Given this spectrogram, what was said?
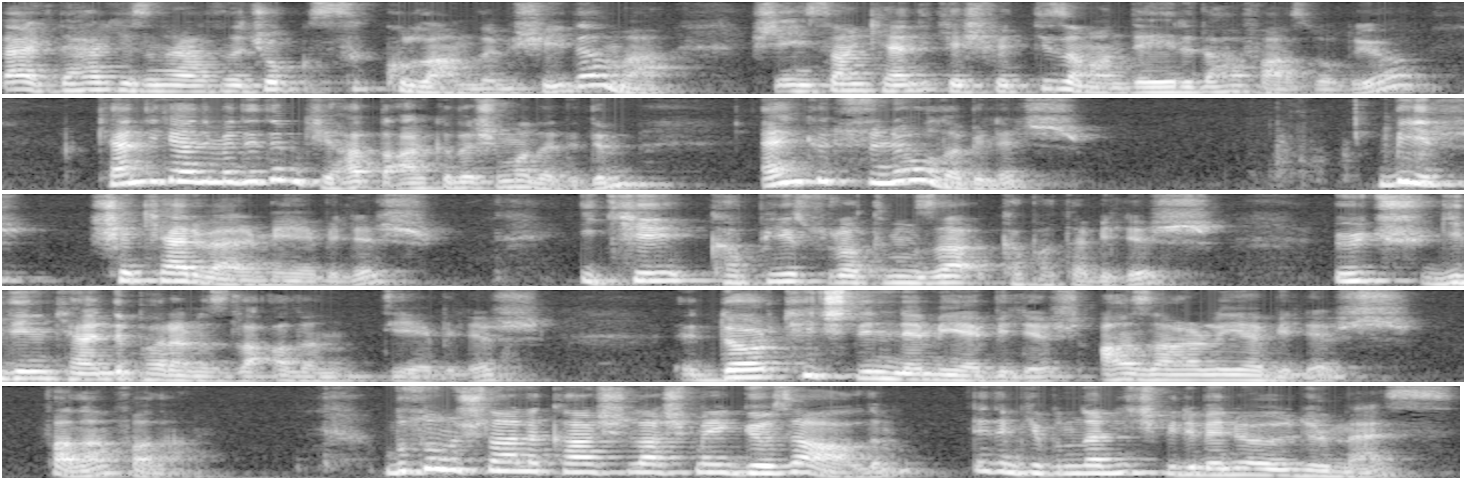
Belki de herkesin hayatında çok sık kullandığı bir şeydi ama işte insan kendi keşfettiği zaman değeri daha fazla oluyor. Kendi kendime dedim ki hatta arkadaşıma da dedim. En kötüsü ne olabilir? Bir, şeker vermeyebilir. İki, kapıyı suratımıza kapatabilir. Üç, gidin kendi paranızla alın diyebilir. Dört, hiç dinlemeyebilir, azarlayabilir falan falan. Bu sonuçlarla karşılaşmayı göze aldım. Dedim ki bunların hiçbiri beni öldürmez.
